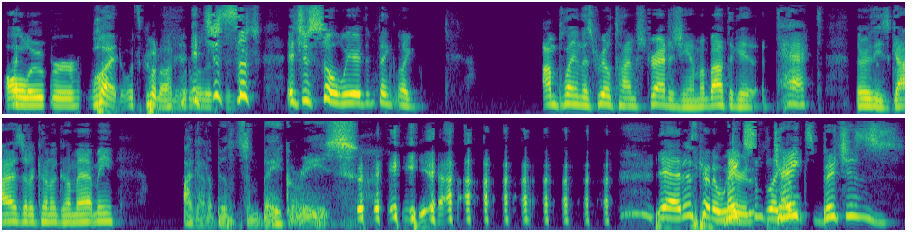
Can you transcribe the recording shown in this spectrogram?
all over what what's going on what It's just missing? such, it's just so weird to think like, I'm playing this real time strategy. I'm about to get attacked. There are these guys that are gonna come at me. I gotta build some bakeries. yeah. yeah, it is kind of weird. Make some like- cakes, bitches.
